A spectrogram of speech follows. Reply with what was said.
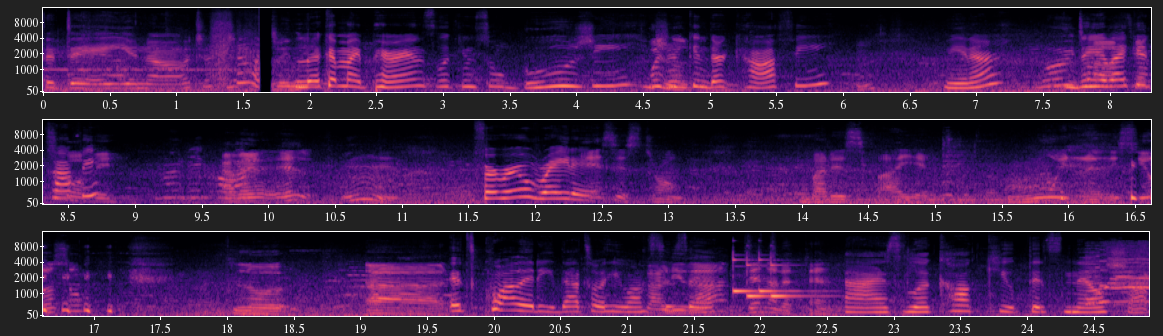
the day you know just chilling look at my parents looking so bougie drinking their coffee Mira, do you like your coffee? Mm. For real, rate it. It's strong, but it's fire. Muy delicioso. Lo, uh, it's quality. That's what he wants to say. 10 out of 10. Guys, look how cute this nail shop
